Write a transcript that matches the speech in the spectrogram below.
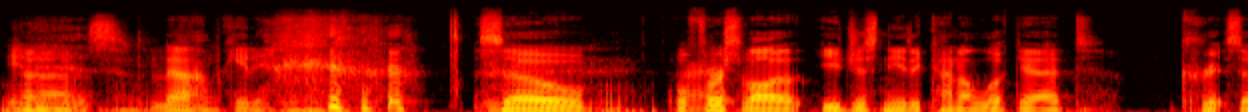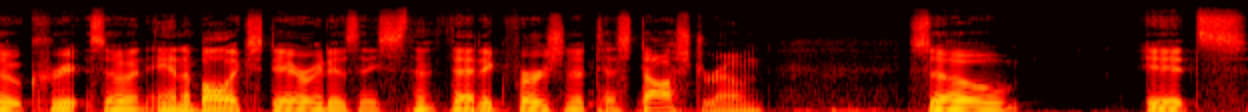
it is. Uh, No, I'm kidding. So, well, All first of all, you just need to kind of look at cre- so cre- so an anabolic steroid is a synthetic version of testosterone. So, it's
